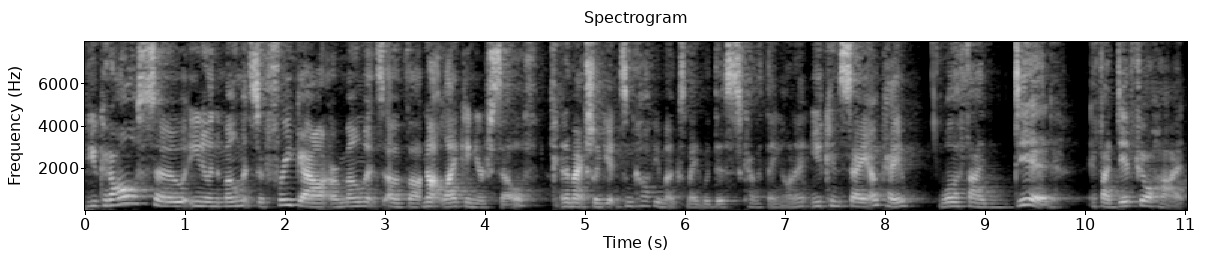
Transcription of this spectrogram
you could also, you know, in the moments of freak out or moments of uh, not liking yourself, and I'm actually getting some coffee mugs made with this kind of thing on it. You can say, okay, well, if I did, if I did feel hot,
